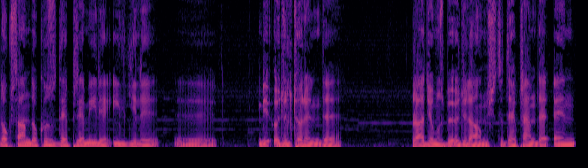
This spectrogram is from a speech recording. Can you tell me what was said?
99 depremiyle ilgili e, bir ödül töreninde radyomuz bir ödül almıştı. Depremde en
